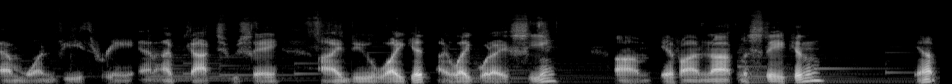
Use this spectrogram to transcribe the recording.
M1 V3, and I've got to say, I do like it. I like what I see. Um, if I'm not mistaken, yep,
